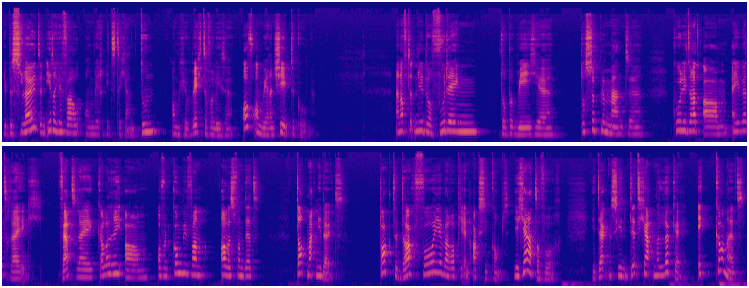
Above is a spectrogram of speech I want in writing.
Je besluit in ieder geval om weer iets te gaan doen om gewicht te verliezen of om weer in shape te komen. En of dit nu door voeding, door bewegen, door supplementen, koolhydraatarm, eiwitrijk, vetrijk, caloriearm of een combi van alles van dit, dat maakt niet uit. Pak de dag voor je waarop je in actie komt. Je gaat ervoor. Je denkt misschien, dit gaat me lukken. Ik kan het.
